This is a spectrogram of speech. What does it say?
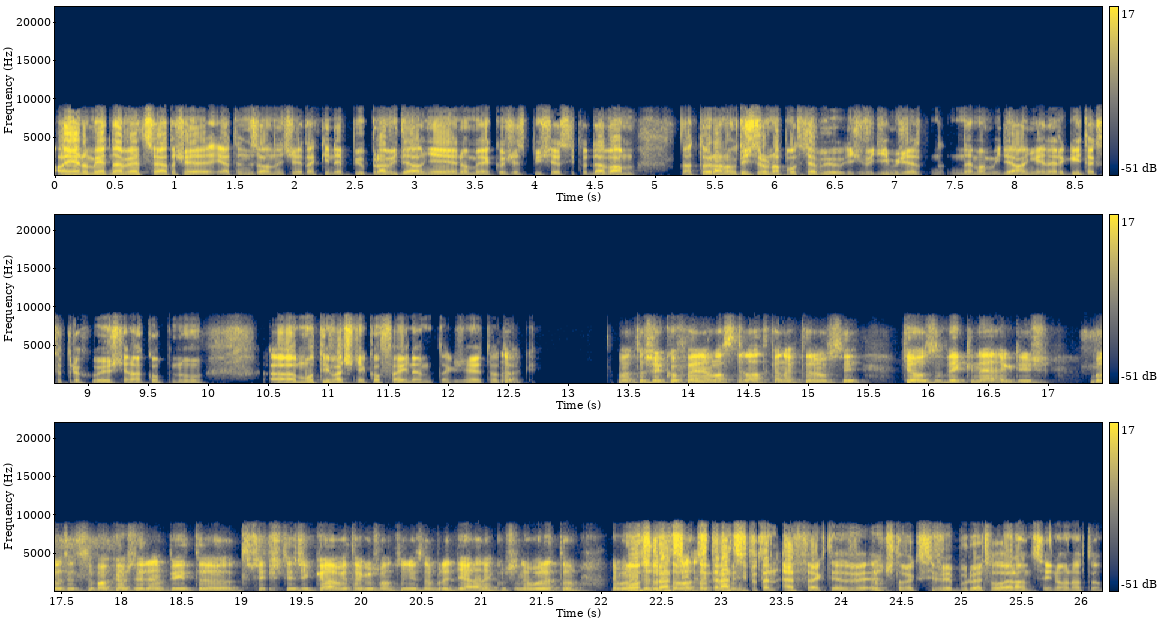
Ale jenom jedna věc, já to, že já ten zelený čaj taky nepiju pravidelně, jenom jakože spíše si to dávám na to ráno, když zrovna potřebuju. Když vidím, že nemám ideální energii, tak se trochu ještě nakopnu uh, motivačně kofeinem, takže je to no. tak. Protože kofein je vlastně látka, na kterou si tělo zvykne a když budete třeba každý den pít uh, tři, čtyři kávy, tak už vám to nic nebude dělat, jakože nebude to, nebude no, ztrácí, takový... ztrácí to ten efekt, je, no. člověk si vybuduje toleranci, no, na to.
